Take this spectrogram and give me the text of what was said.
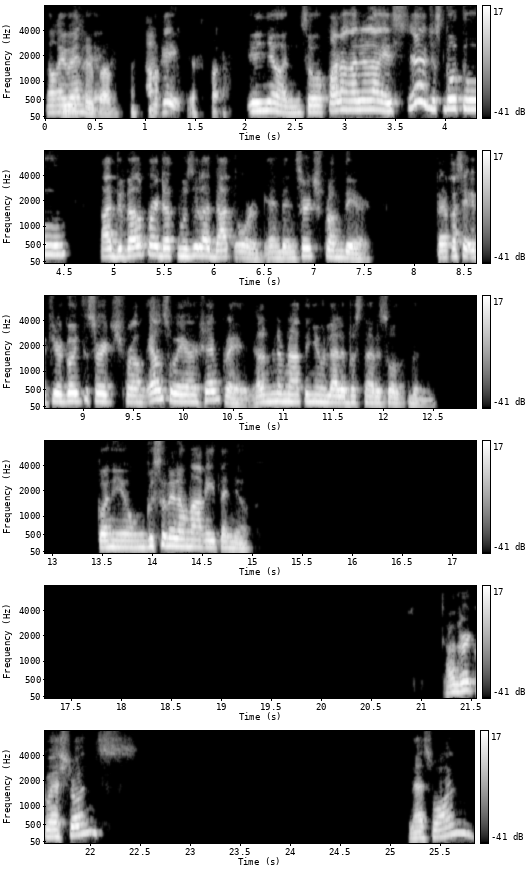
Okay, when, Bob. okay, Yes pa. yun yun. So parang ano lang is, yeah, just go to uh, developer.mozilla.org and then search from there. Pero kasi if you're going to search from elsewhere, syempre, alam naman natin yung lalabas na result dun. Kung ano yung gusto nilang makita nyo. Other questions? Last one?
